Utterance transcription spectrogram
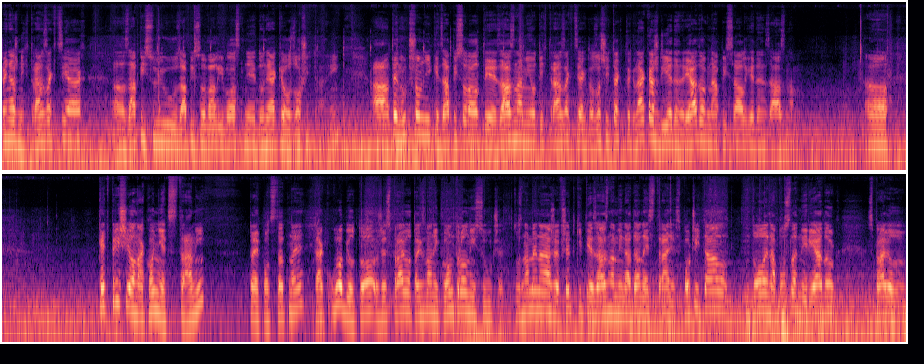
peňažných transakciách zapisujú, zapisovali vlastne do nejakého zošita. A ten účtovník, keď zapisoval tie záznamy o tých transakciách do zošita, tak na každý jeden riadok napísal jeden záznam. Keď prišiel na koniec strany, to je podstatné, tak urobil to, že spravil tzv. kontrolný súčet. To znamená, že všetky tie záznamy na danej strane spočítal, dole na posledný riadok spravil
